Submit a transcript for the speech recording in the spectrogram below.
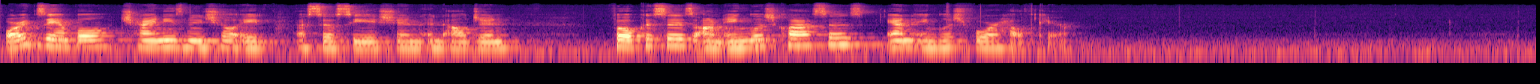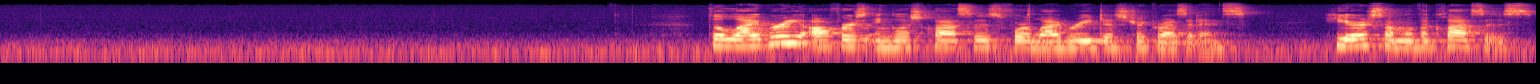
For example, Chinese Mutual Aid Association in Elgin focuses on English classes and English for healthcare. The library offers English classes for library district residents. Here are some of the classes.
